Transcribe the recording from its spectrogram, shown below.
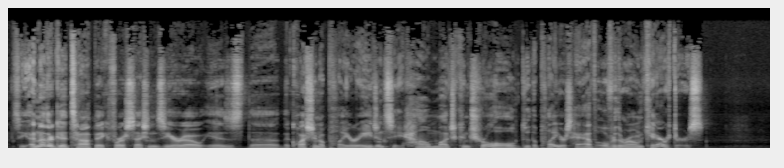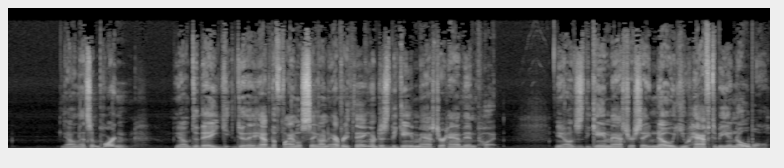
Let's see another good topic for session zero is the the question of player agency. How much control do the players have over their own characters? You know that's important. You know do they do they have the final say on everything or does the game master have input? You know does the game master say no you have to be a noble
